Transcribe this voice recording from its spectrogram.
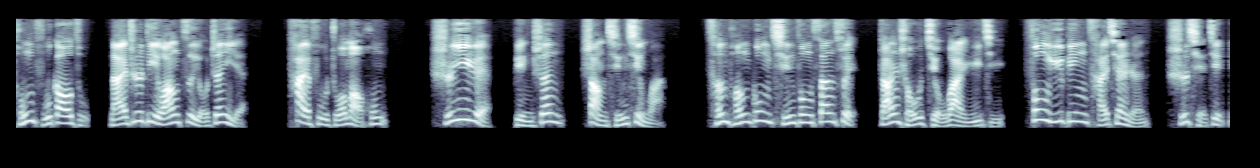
同服高祖，乃知帝王自有真也。”太傅卓茂薨。十一月丙申，上行幸晚。岑彭公秦封三岁，斩首九万余级。封于兵才千人，时且尽。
